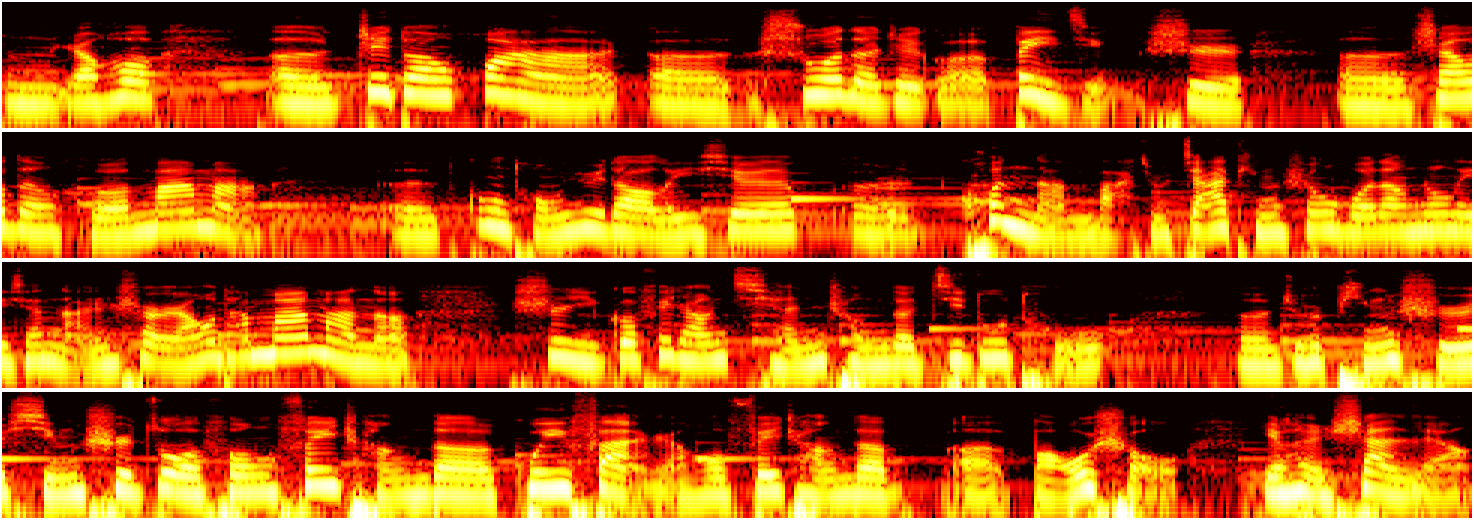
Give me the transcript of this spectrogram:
嗯，然后，呃，这段话，呃，说的这个背景是，嗯，Sheldon 和妈妈。呃，共同遇到了一些呃困难吧，就是家庭生活当中的一些难事儿。然后他妈妈呢，是一个非常虔诚的基督徒，嗯，就是平时行事作风非常的规范，然后非常的呃保守，也很善良。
